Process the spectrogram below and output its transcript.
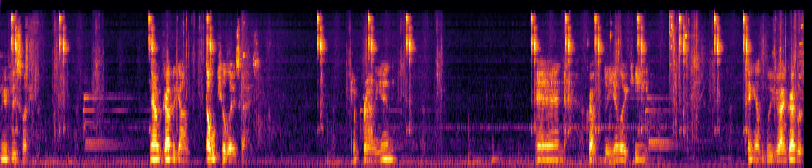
Move this way. Now grab the gun. Double kill those guys. Jump around again. And grab the yellow key, take out the blue guy, grab the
